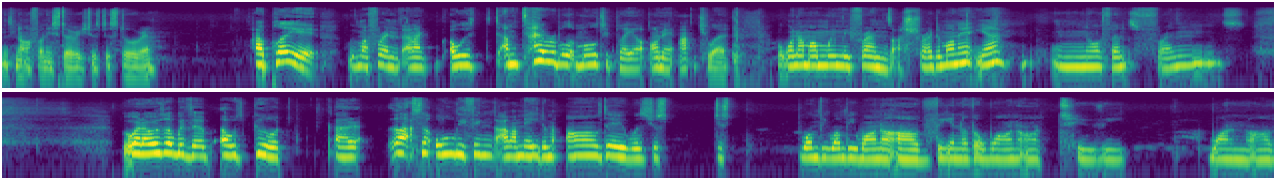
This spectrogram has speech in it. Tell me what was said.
It's not a funny story. It's just a story. I play it with my friends, and I always I'm terrible at multiplayer on it actually. But when I'm on with my friends, I shred them on it. Yeah, no offense, friends. But when I was on with them, I was good. Uh, that's the only thing I made them all do was just just one v one v one or v another one or two v one or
